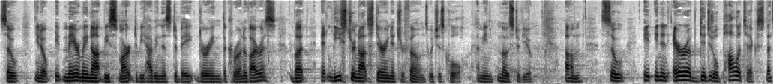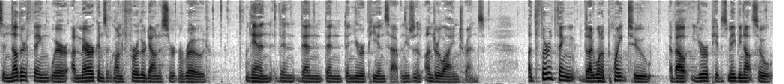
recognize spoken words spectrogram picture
So, you know, it may or may not be smart to be having this debate during the coronavirus, but at least you're not staring at your phones, which is cool. I mean, most of you. Um, so, in an era of digital politics, that's another thing where Americans have gone further down a certain road than, than, than, than, than Europeans have. And these are underlying trends. A third thing that I want to point to about Europe, it's maybe not so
